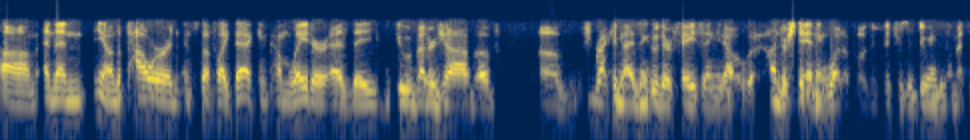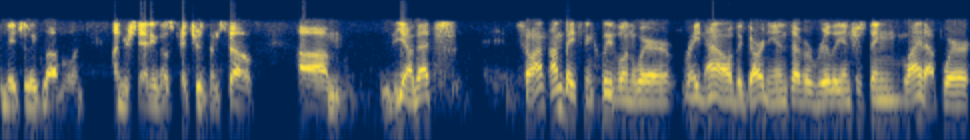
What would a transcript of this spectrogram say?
Um, and then, you know, the power and, and stuff like that can come later as they do a better job of, of recognizing who they're facing, you know, understanding what opposing pitchers are doing to them at the major league level and understanding those pitchers themselves. Um, you know, that's so I'm, I'm based in Cleveland where right now the Guardians have a really interesting lineup where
